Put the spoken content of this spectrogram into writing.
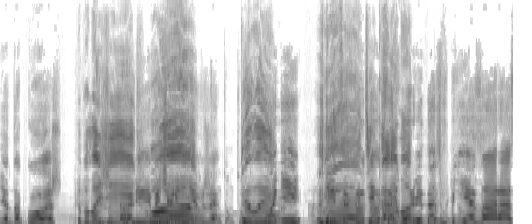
Я також. Допоможіть! Взагалі О! вечоріє вже. Диви! О, ні! Ні, це Е, тут тікаємо. Сахур він нас вб'є зараз.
